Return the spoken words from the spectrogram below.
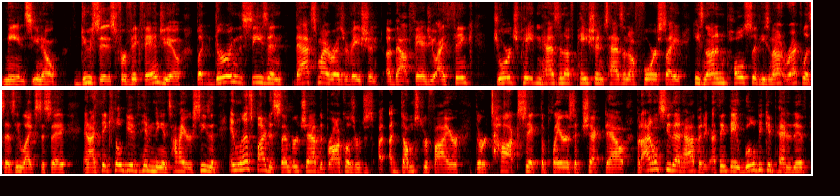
means, you know, deuces for Vic Fangio. But during the season, that's my reservation about Fangio. I think George Paton has enough patience, has enough foresight. He's not impulsive. He's not reckless, as he likes to say. And I think he'll give him the entire season, unless by December, Chad, the Broncos are just a, a dumpster fire. They're toxic. The players have checked out. But I don't see that happening. I think they will be competitive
